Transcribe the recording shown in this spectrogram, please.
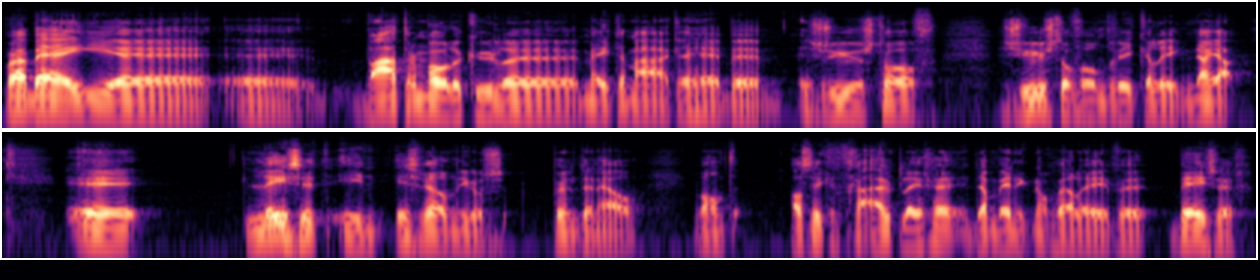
waarbij watermoleculen mee te maken hebben, zuurstof, zuurstofontwikkeling. Nou ja, lees het in israelnieuws.nl, want als ik het ga uitleggen, dan ben ik nog wel even bezig.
